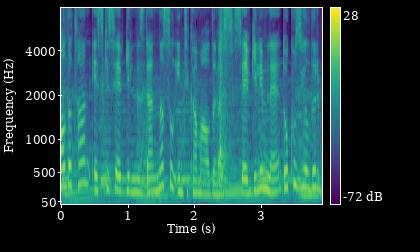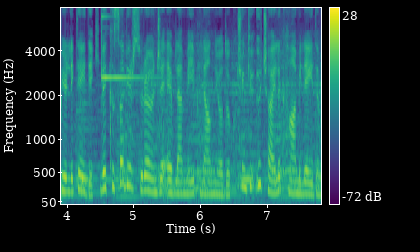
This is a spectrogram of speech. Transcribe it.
Aldatan eski sevgilinizden nasıl intikam aldınız? Sevgilimle 9 yıldır birlikteydik ve kısa bir süre önce evlenmeyi planlıyorduk. Çünkü 3 aylık hamileydim.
